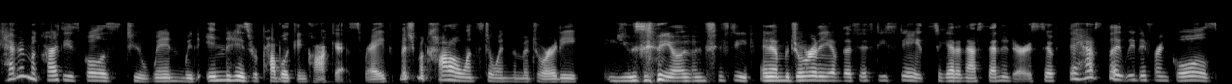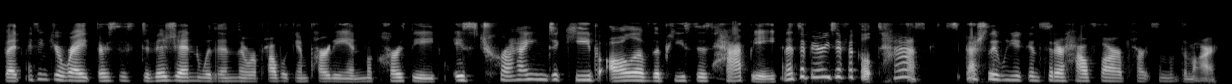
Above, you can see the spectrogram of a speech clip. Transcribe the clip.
Kevin McCarthy's goal is to win within his Republican caucus, right? Mitch McConnell wants to win the majority using you know in 50 in a majority of the 50 states to get enough senators. So they have slightly different goals but i think you're right. There's this division within the republican party and mccarthy is trying to keep all of the pieces happy and it's a very difficult task especially when you consider how far apart some of them are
